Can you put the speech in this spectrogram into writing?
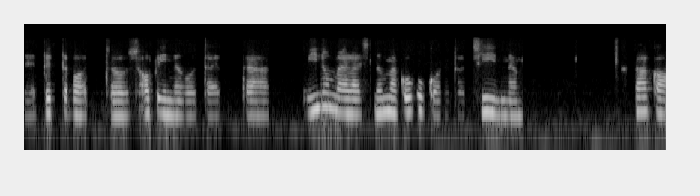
need ettevaatusabinõud, et äh, minu meelest Nõmme kogukond on siin väga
